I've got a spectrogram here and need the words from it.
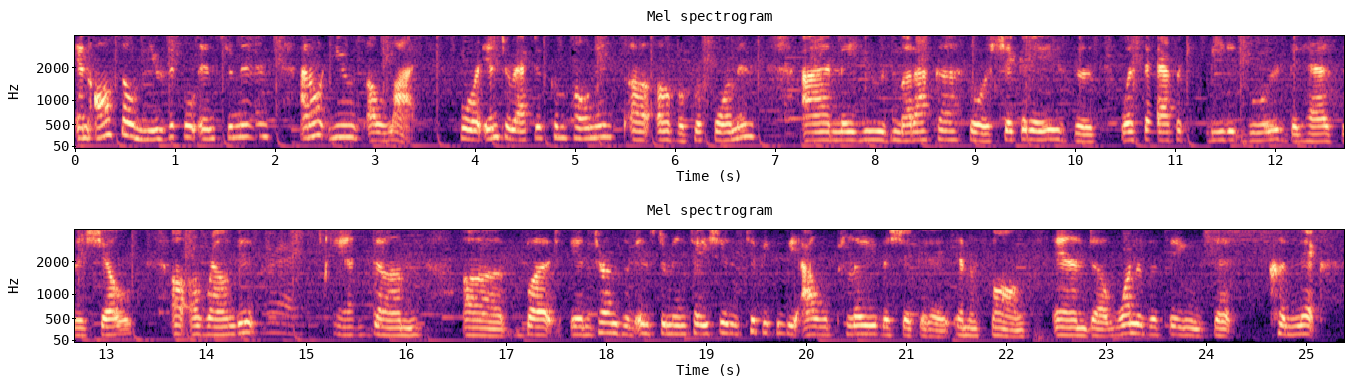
And also musical instruments, I don't use a lot. For interactive components uh, of a performance, I may use maracas or shekeres, the West African beaded gourd that has the shells uh, around it. Right. And um, uh, but in terms of instrumentation, typically I will play the shekere in a song. And uh, one of the things that connects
